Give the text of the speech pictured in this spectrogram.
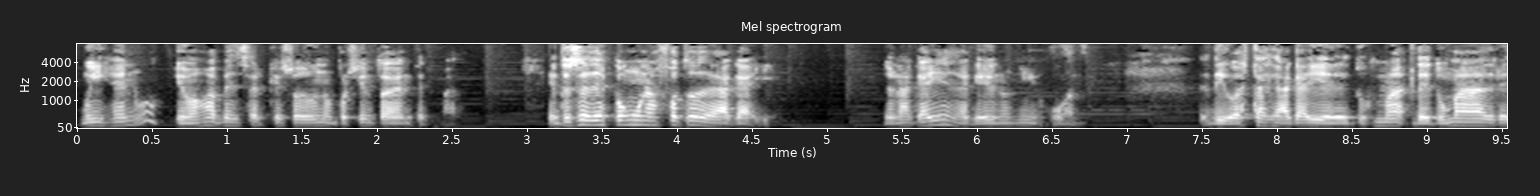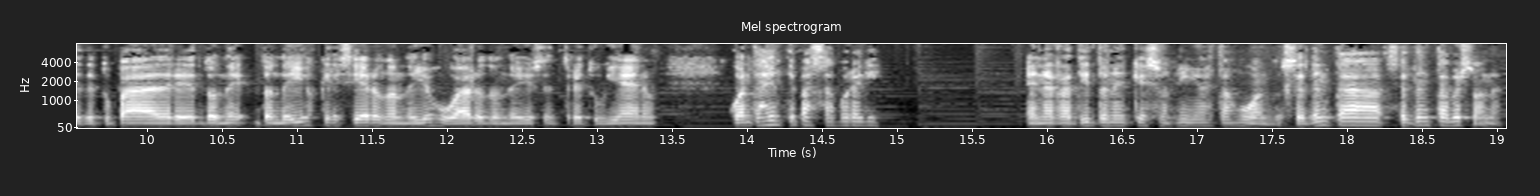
muy ingenuos y vamos a pensar que eso de 1% de gente es malo. Entonces les pongo una foto de la calle, de una calle en la que hay unos niños jugando. Digo, esta es la calle de, tus de tu madre, de tu padre, donde, donde ellos crecieron, donde ellos jugaron, donde ellos se entretuvieron. ¿Cuánta gente pasa por aquí? En el ratito en el que esos niños están jugando. 70, 70 personas.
